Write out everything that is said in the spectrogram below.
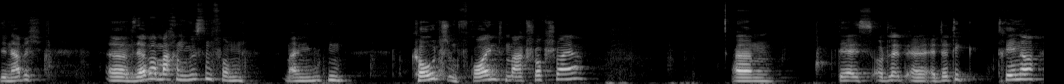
Den habe ich äh, selber machen müssen von meinem guten Coach und Freund Mark Shropshire. Ähm, der ist äh, Athletic-Trainer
